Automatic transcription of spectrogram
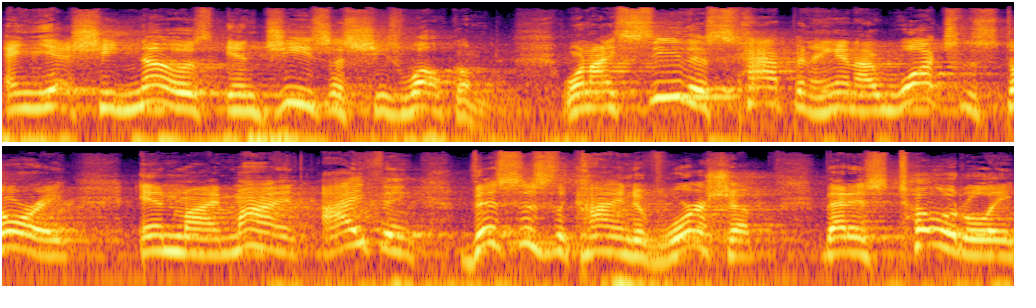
and yet she knows in Jesus she's welcomed. When I see this happening and I watch the story in my mind, I think this is the kind of worship that is totally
